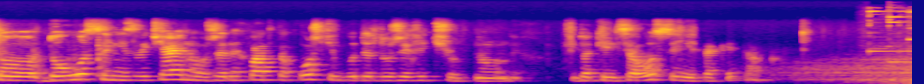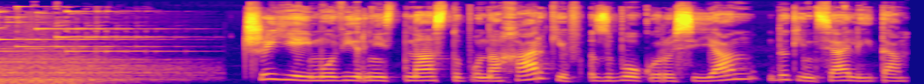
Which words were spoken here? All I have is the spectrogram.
то до осені, звичайно, вже нехватка коштів буде дуже відчутна у них. До кінця осені так і так. Чи є ймовірність наступу на Харків з боку росіян до кінця літа?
